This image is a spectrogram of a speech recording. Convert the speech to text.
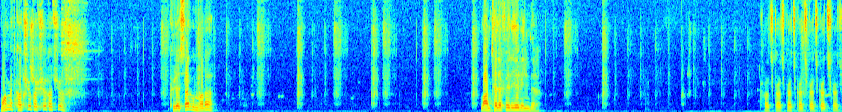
Muhammed kaçıyor kaçıyor kaçıyor. Küresel bunlar ha. Lan teleferiye bindi. Kaç kaç kaç kaç kaç kaç kaç.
